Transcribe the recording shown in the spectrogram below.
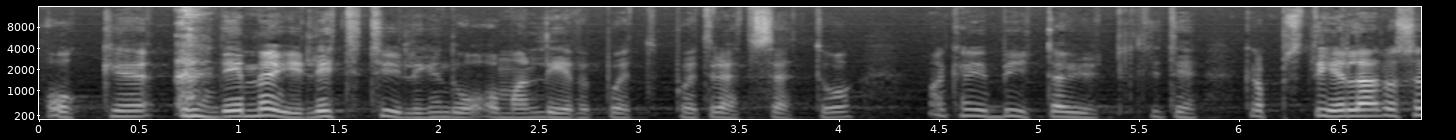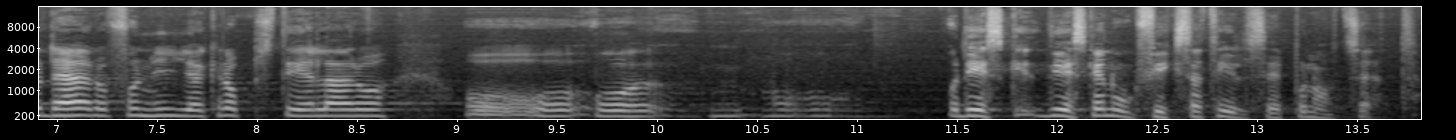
Och eh, det är möjligt tydligen då om man lever på ett, på ett rätt sätt. Och man kan ju byta ut lite kroppsdelar och sådär och få nya kroppsdelar. Och, och, och, och det, ska, det ska nog fixa till sig på något sätt.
